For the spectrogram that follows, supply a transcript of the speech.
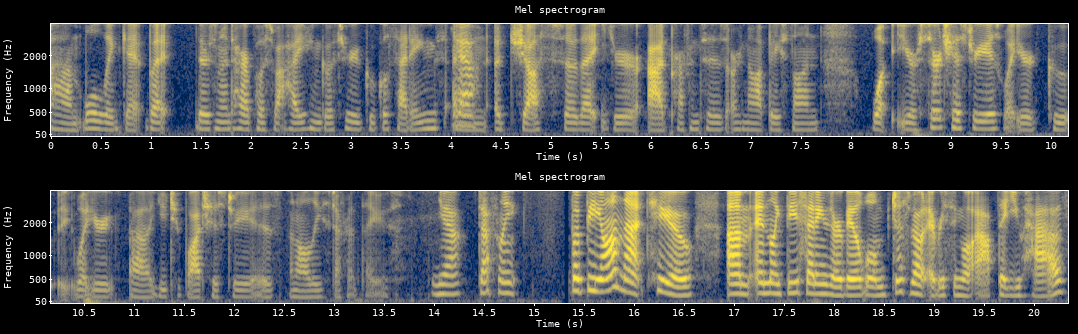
um, we'll link it but there's an entire post about how you can go through google settings Yeah. and adjust so that your ad preferences are not based on what your search history is what your what your uh, youtube watch history is and all these different things Yeah, definitely. But beyond that too, um, and like these settings are available in just about every single app that you have.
